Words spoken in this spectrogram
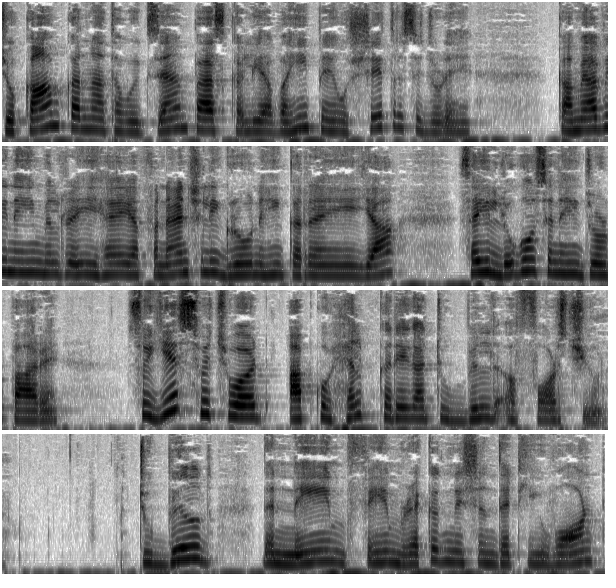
जो काम करना था, वो एग्ज़ाम पास कर लिया, वहीं पे उस क्षेत्र से जुड़े हैं। कामयाबी नहीं मिल रही है या फाइनेंशियली ग्रो नहीं कर रहे हैं या सही लोगों से नहीं जुड़ पा रहे हैं। सो ये स्विच वर्ड आपको हेल्प करेगा to build a fortune to build the name fame recognition that you want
